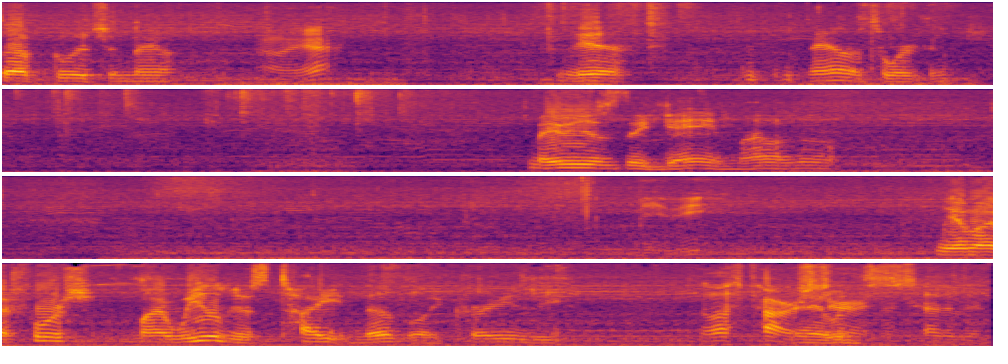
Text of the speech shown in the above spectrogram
Stopped glitching now. Oh yeah. Yeah. Now it's working. Maybe it's the game. I don't know. Maybe. Yeah, my force, my wheel just tightened up like crazy. That's power Yeah, steering. That's had to been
